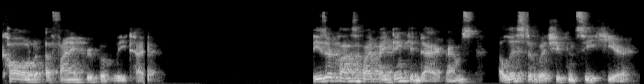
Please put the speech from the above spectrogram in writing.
called a finite group of Lie type. These are classified by Dynkin diagrams, a list of which you can see here.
